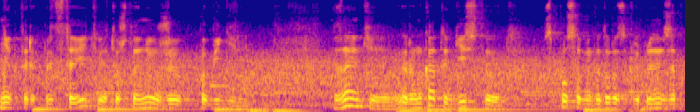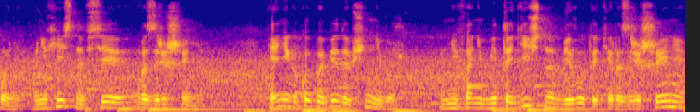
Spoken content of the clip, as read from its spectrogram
некоторых представителей, то, что они уже победили. Знаете, РМК-то действует способами, которые закреплены в законе. У них есть на все разрешения. Я никакой победы вообще не вижу. У них они методично берут эти разрешения,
